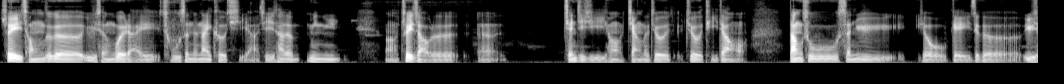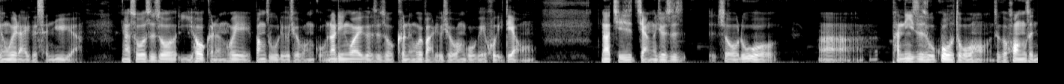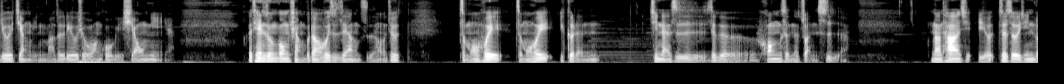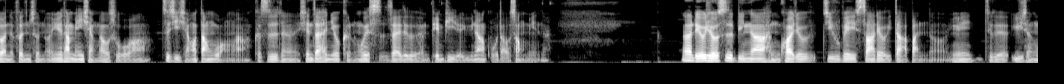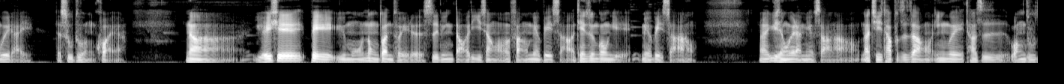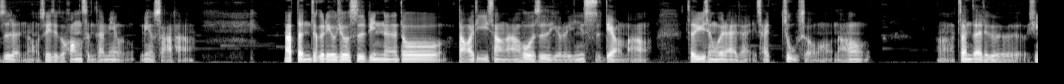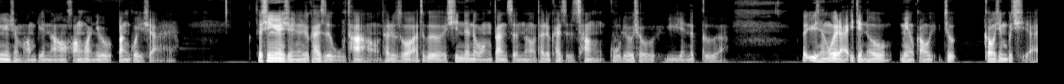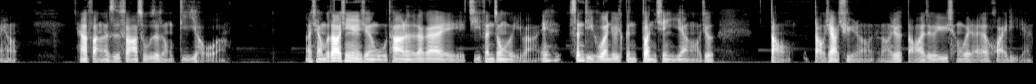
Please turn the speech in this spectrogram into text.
所以从这个玉成未来出生的那一刻起啊，其实他的命运啊，最早的呃。前几集哈讲的就就有提到哈，当初神谕有给这个玉成未来一个神谕啊，那说是说以后可能会帮助琉球王国，那另外一个是说可能会把琉球王国给毁掉。那其实讲的就是说，如果啊叛逆之徒过多哈，这个荒神就会降临，把这个琉球王国给消灭。这天孙公想不到会是这样子哈，就怎么会怎么会一个人？竟然是这个荒神的转世啊！那他有这时候已经乱了分寸了，因为他没想到说啊，自己想要当王啊，可是呢，现在很有可能会死在这个很偏僻的与那国岛上面呢。那琉球士兵啊，很快就几乎被杀掉一大半了，因为这个玉成未来的速度很快啊。那有一些被鱼魔弄断腿的士兵倒在地上哦，反而没有被杀，天孙公也没有被杀哈。那玉成未来没有杀他哦，那其实他不知道，因为他是王族之人哦，所以这个荒神才没有没有杀他。那等这个琉球士兵呢都倒在地上啊，或者是有的已经死掉了嘛，这玉成未来才才住手哦，然后啊站在这个新月玄旁边，然后缓缓又半跪下来。这新月玄呢就开始舞踏哦，他就说啊，这个新任的王诞生哦，他就开始唱古琉球语言的歌啊。那玉成未来一点都没有高，就高兴不起来哈，他反而是发出这种低吼啊，啊，想不到新月玄舞踏了大概几分钟而已吧，哎，身体忽然就跟断线一样哦，就倒倒下去了，然后就倒在这个玉成未来的怀里啊。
